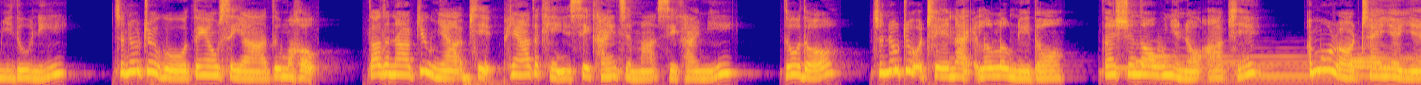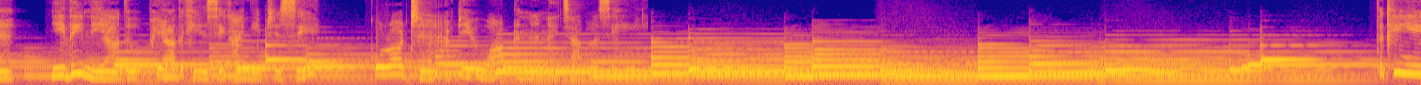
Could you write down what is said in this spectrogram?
မြည်တို့နီကျွန်ုပ်တို့ကိုသင်အောင်ဆရာသူမဟုတ်သာသနာပြုများအဖြစ်ဖျားသခင်စေခိုင်းခြင်းမှစေခိုင်းမည်သို့သော ကျွန်ုပ်တို့အထဲ၌အလုံးလုံးနေသောတန်ရှင်သောဝိညာဉ်တော်အားဖြင့်အမှုတော်ထမ်းရရန်ညီသည့်နေရာသို့ဖျားသခင်စေခိုင်းသည်ဖြစ်စေကိုရော့ထံအပြည့်အဝအနံ့နိုင်ကြပါစေ သခင်ယေ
